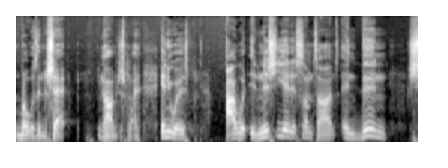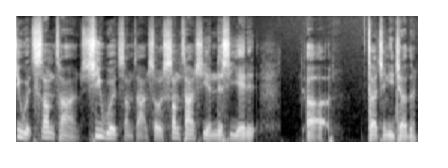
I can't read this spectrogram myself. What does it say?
Bro was in the shack. No, I'm just playing. Anyways, I would initiate it sometimes, and then she would sometimes. She would sometimes. So sometimes she initiated uh, touching each other.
